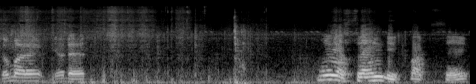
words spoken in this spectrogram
Don't matter, you're dead. I was friendly, fuck's sake.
